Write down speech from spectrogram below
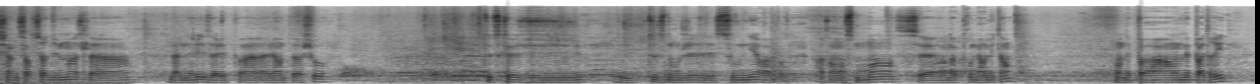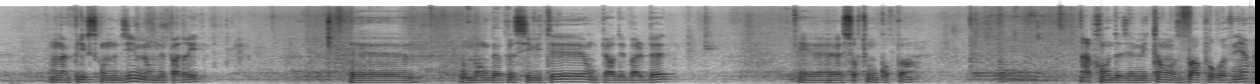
Je viens de sortir du match, l'analyse elle, est un peu à chaud. Tout ce, dont j'ai souvenir en ce moment, c'est notre première mi-temps. On ne met pas de rythme. On applique ce qu'on nous dit, mais on ne met pas de rythme. on manque d'agressivité, on perd des balles bêtes. Et euh, surtout, on ne court pas. Après, en deuxième mi-temps, on se bat pour revenir.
